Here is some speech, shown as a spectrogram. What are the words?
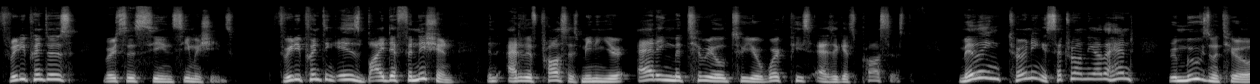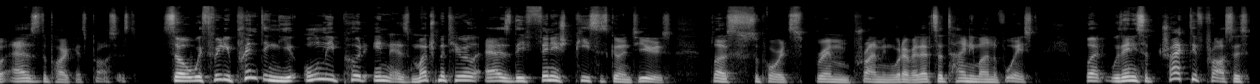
3D printers versus CNC machines. 3D printing is, by definition, an additive process, meaning you're adding material to your workpiece as it gets processed. Milling, turning, etc., on the other hand, removes material as the part gets processed. So with 3D printing, you only put in as much material as the finished piece is going to use, plus supports, brim, priming, whatever, that's a tiny amount of waste. But with any subtractive process,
